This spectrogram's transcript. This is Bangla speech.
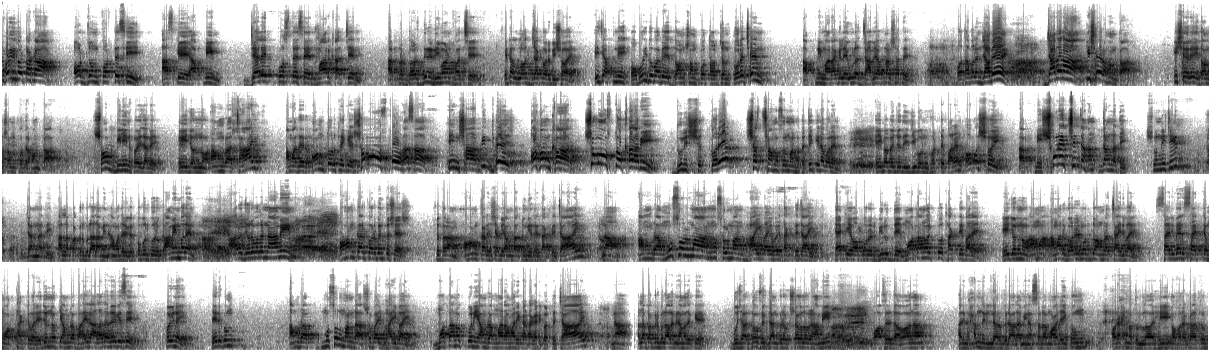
অবৈধ টাকা অর্জন করতেছি। আজকে আপনি জেলে পচতেছেন, মার খাচ্ছেন, আপনার দশ দিনের রিমান্ড হচ্ছে। এটা লজ্জাকর বিষয়। এই যে আপনি অবৈধভাবে ধন সম্পদ অর্জন করেছেন, আপনি মারা গেলে এগুলো যাবে আপনার সাথে? কথা বলেন, যাবে? যাবে না। কিসের অহংকার? কিসের এই ধন সম্পদের অহংকার? সব বিলীন হয়ে যাবে। এই জন্য আমরা চাই আমাদের অন্তর থেকে সমস্ত হাসাদ, হিংসা, বিদ্বেষ, অহংকার, সমস্ত খারাপি ধুলিস্যুত করে স্বচ্ছা মুসলমান হতে। ঠিক কিনা বলেন? এইভাবে যদি জীবন ঘটতে পারেন, অবশ্যই আপনি সুনিশ্চিত জান্নাতি। সুনিশ্চিত জান্নাতি। আল্লাহ ফাকরবুল আলমিন আমাদেরকে কবুল করুক। আমিন বলেন? আরও জোরে বলেন না, আমিন। অহংকার করবেন তো শেষ। সুতরাং অহংকার হিসাবে আমরা দুনিয়াতে থাকতে চাই না। আমরা মুসলমান মুসলমান ভাই ভাই হয়ে থাকতে চাই। একে অপরের বিরুদ্ধে মতানৈক্য থাকতে পারে। এই জন্য আমা, আমার ঘরের মধ্যে আমরা চার ভাই। চার ভাইয়ের চারটা মত থাকতে পারে। এই জন্য কি আমরা ভাইরা আলাদা হয়ে গেছে? হই নাই। এরকম আমরা মুসলমানরা সবাই ভাই ভাই। মতানক্য নিয়ে আমরা মারামারি, কাটাকাটি করতে চাই না। আল্লাহ পাকরবুল আলমিন আমাদেরকে বুঝার তৌফিক দান করে হোক। সকল আমিন। ওয়াফের দাওয়ানা আলহামদুলিল্লাহ রবিল আলমিন। আসসালামু আলাইকুম আ রহমতুল্লাহি আবরকাতহ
